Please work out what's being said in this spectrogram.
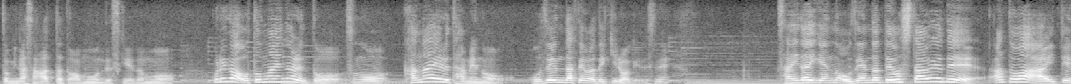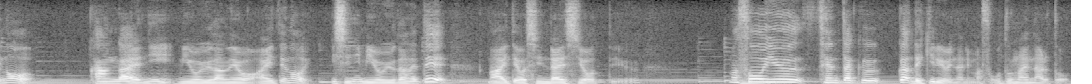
と皆さんあったとは思うんですけれどもこれが大人になるとその叶えるためのお膳立てはできるわけですね。最大限のお膳立てをした上であとは相手の考えに身を委ねよう相手の意思に身を委ねて、まあ、相手を信頼しようっていう、まあ、そういう選択ができるようになります大人になると。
